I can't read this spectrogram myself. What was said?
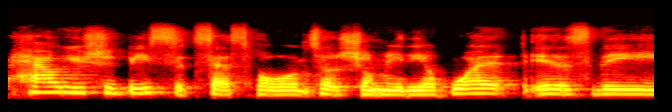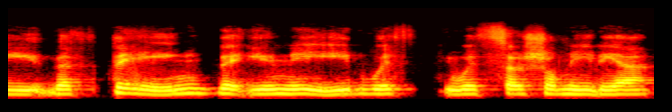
how you should be successful on social media. What is the the thing that you need with with social media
